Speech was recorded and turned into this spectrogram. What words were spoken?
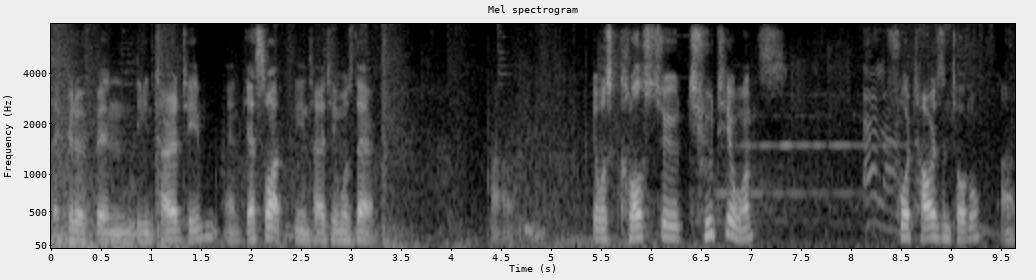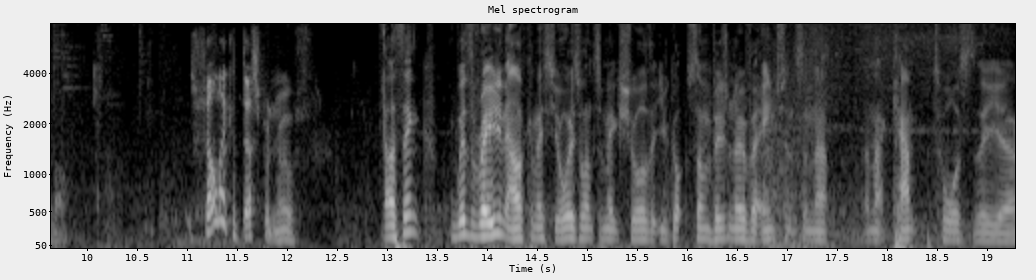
that could have been the entire team. And guess what? The entire team was there. Um, it was close to two tier ones, four towers in total. I don't know. It felt like a desperate move. I think with Radiant Alchemist, you always want to make sure that you've got some vision over Ancients and that and that camp towards the uh,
